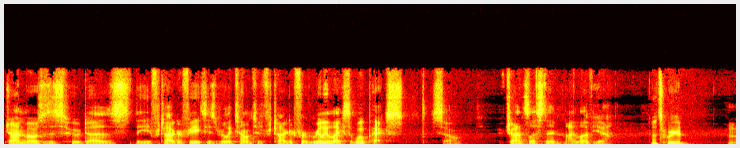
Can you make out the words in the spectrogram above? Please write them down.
John Moses, who does the photography, he's a really talented photographer, really likes the Wopex. So, if John's listening, I love you. That's weird.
